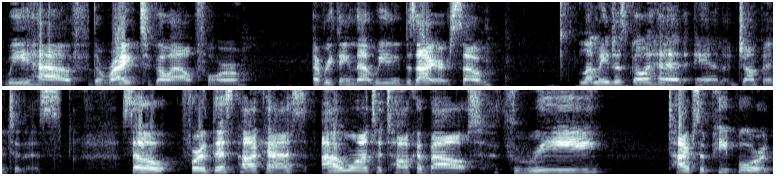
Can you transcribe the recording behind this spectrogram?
we have the right to go out for everything that we desire. So let me just go ahead and jump into this. So, for this podcast, I want to talk about three types of people or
